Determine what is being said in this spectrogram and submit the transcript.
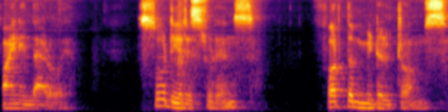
find in that way. So dear students for the middle terms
